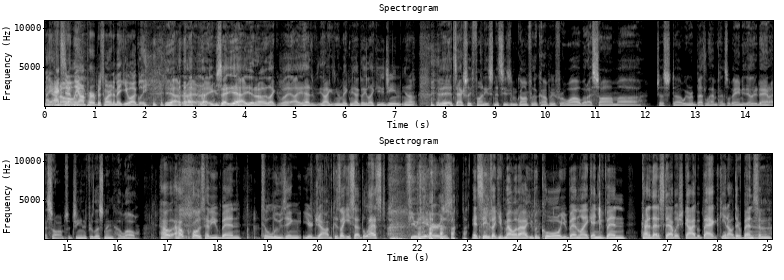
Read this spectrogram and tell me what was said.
I You accidentally know? on purpose wanted to make you ugly. yeah, right, right. Exactly. Yeah, you know, like well, I had, you know, you make me ugly like Eugene. You know, it, it's actually funny. Snitsky's been gone for the company for a while, but I saw him. uh just uh, we were in Bethlehem, Pennsylvania, the other day, and I saw him. So, Gene, if you're listening, hello. How how close have you been to losing your job? Because like you said, the last few years, it seems like you've mellowed out. You've been cool. You've been like, and you've been kind of that established guy. But back, you know, there've been some.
